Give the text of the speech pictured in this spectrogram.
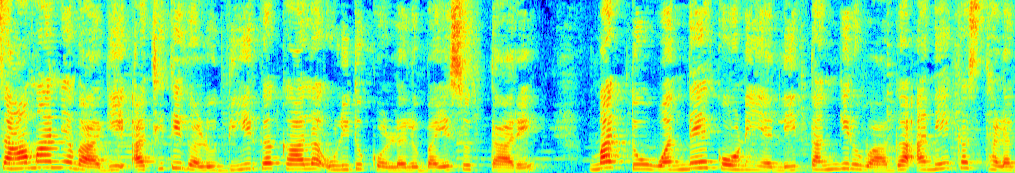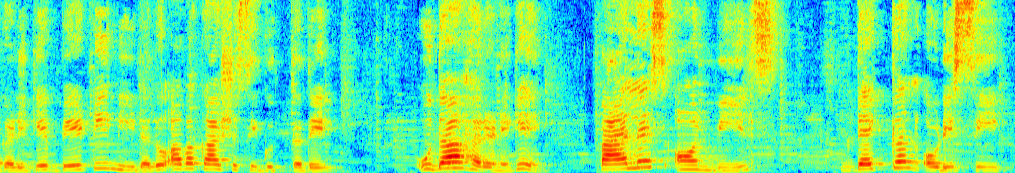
ಸಾಮಾನ್ಯವಾಗಿ ಅತಿಥಿಗಳು ದೀರ್ಘಕಾಲ ಉಳಿದುಕೊಳ್ಳಲು ಬಯಸುತ್ತಾರೆ ಮತ್ತು ಒಂದೇ ಕೋಣೆಯಲ್ಲಿ ತಂಗಿರುವಾಗ ಅನೇಕ ಸ್ಥಳಗಳಿಗೆ ಭೇಟಿ ನೀಡಲು ಅವಕಾಶ ಸಿಗುತ್ತದೆ. ಉದಾಹರಣೆಗೆ, Palace on Wheels, Deccan Odyssey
